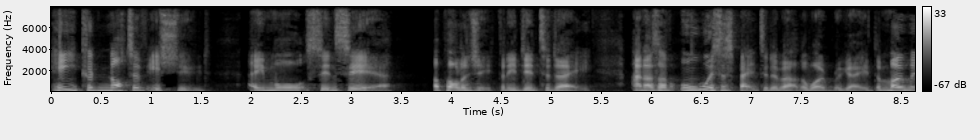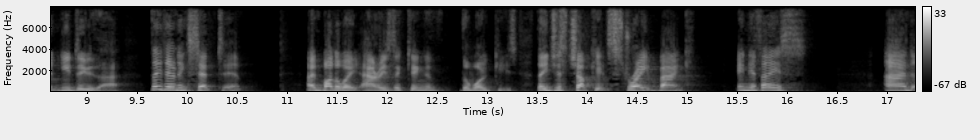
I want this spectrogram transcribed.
he could not have issued a more sincere apology than he did today. And as I've always suspected about the Woke Brigade, the moment you do that, they don't accept it. And by the way, Harry's the king of the wokies. They just chuck it straight back in your face. And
